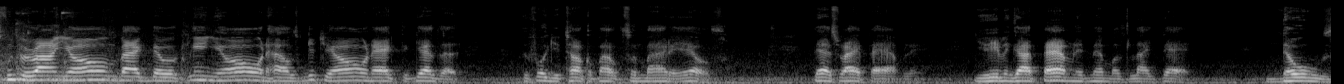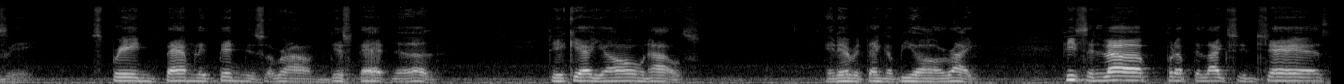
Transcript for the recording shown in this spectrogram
Sweep around your own back door, clean your own house, get your own act together before you talk about somebody else. That's right, family. You even got family members like that. Nosy, spreading family business around this, that, and the other. Take care of your own house, and everything will be all right. Peace and love. Put up the likes and shares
